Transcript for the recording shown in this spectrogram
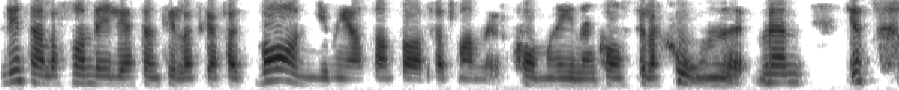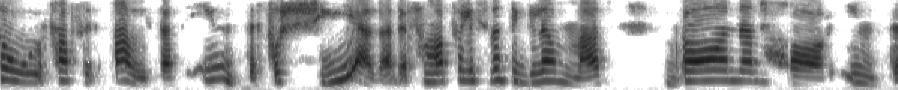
Det är inte alla som har möjligheten till att skaffa ett barn gemensamt bara för att man kommer in i en konstellation. Men jag tror framför allt att inte forcera det. För man får liksom inte glömma att barnen har inte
